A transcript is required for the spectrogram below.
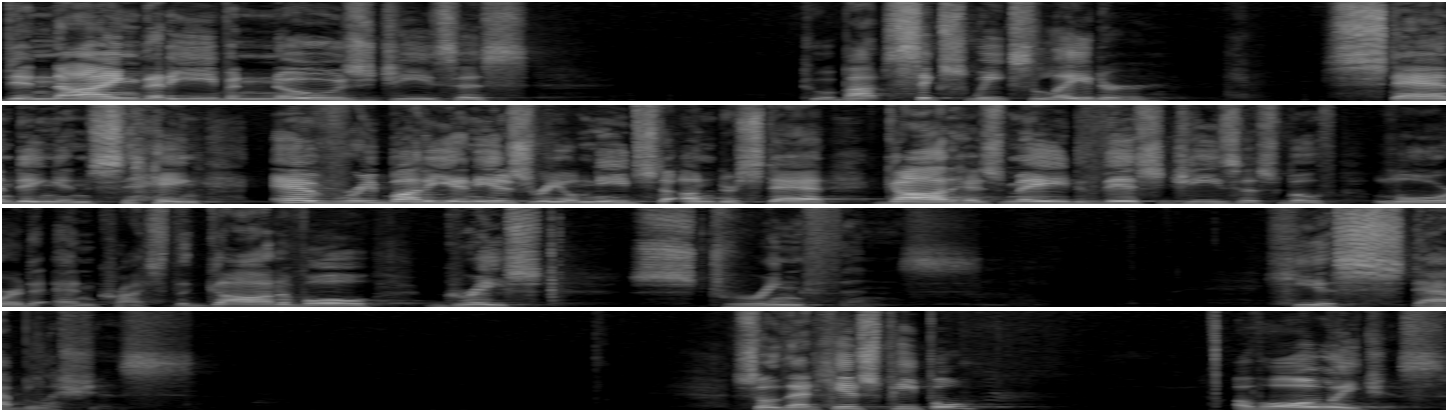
denying that he even knows Jesus to about six weeks later standing and saying, Everybody in Israel needs to understand God has made this Jesus both Lord and Christ. The God of all grace strengthens, He establishes so that his people of all ages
